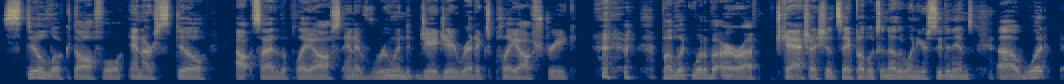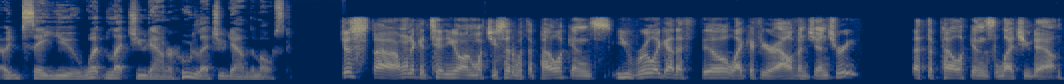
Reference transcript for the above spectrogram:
still looked awful, and are still outside of the playoffs and have ruined JJ Redick's playoff streak. Public, what about or uh, Cash? I should say. Public's another one of your pseudonyms. Uh, what uh, say you? What let you down, or who let you down the most? Just uh, I want to continue on what you said with the Pelicans. You really got to feel like if you're Alvin Gentry, that the Pelicans let you down.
